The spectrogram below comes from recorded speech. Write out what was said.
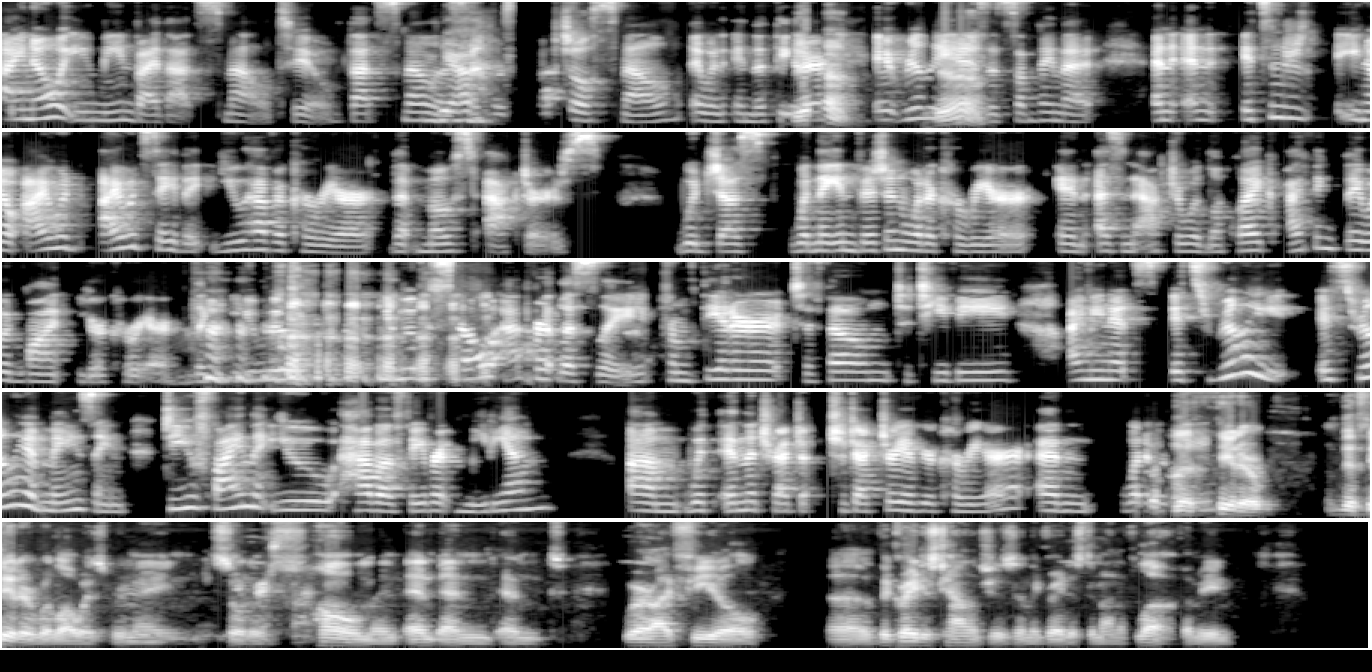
I know what you mean by that smell too. That smell is yeah. such a special smell in the theater. Yeah. It really yeah. is. It's something that, and and it's interesting. You know, I would I would say that you have a career that most actors would just when they envision what a career in as an actor would look like, I think they would want your career. Like you move you move so effortlessly from theater to film to TV. I mean it's it's really it's really amazing. Do you find that you have a favorite medium um, within the tra- trajectory of your career and what it the theater the theater will always mm-hmm. remain mm-hmm. sort of home and, and and and where I feel uh, the greatest challenges and the greatest amount of love. I mean,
